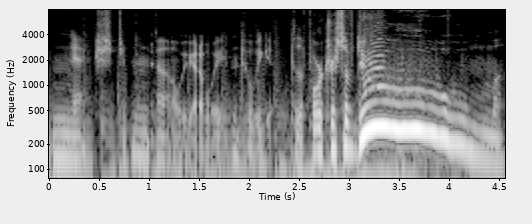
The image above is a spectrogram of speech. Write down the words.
Next, oh, we gotta wait until we get to the Fortress of Doom!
